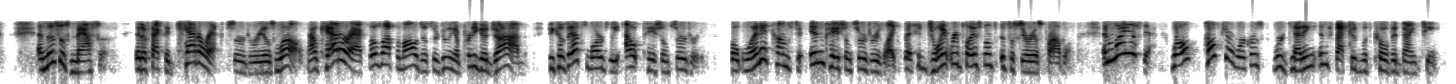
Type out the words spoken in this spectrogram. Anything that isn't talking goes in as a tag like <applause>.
And this is massive. It affected cataract surgery as well. Now, cataracts, those ophthalmologists are doing a pretty good job because that's largely outpatient surgery. But when it comes to inpatient surgeries like the joint replacements, it's a serious problem. And why is that? Well, healthcare workers were getting infected with COVID 19,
